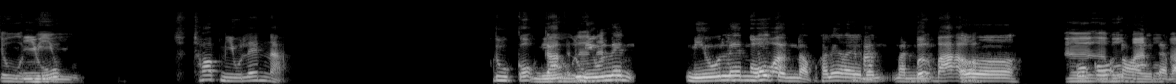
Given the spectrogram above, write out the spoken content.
จูนมิวมิว ชอบมิวเล่นน่ะ ดูโกะมิกะวดูมิวเล่น มิวเล่นได้โป๊ะอะเป็นแบบเขาเรียกอะไรใช่ปะมันมันเบอะบะเหรเอออเอโก้อโก้โบะหน่อยบะโบะแต่แบ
